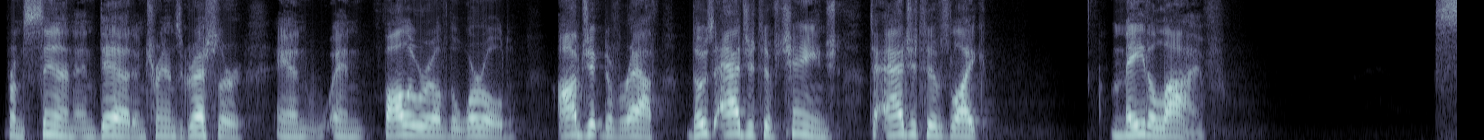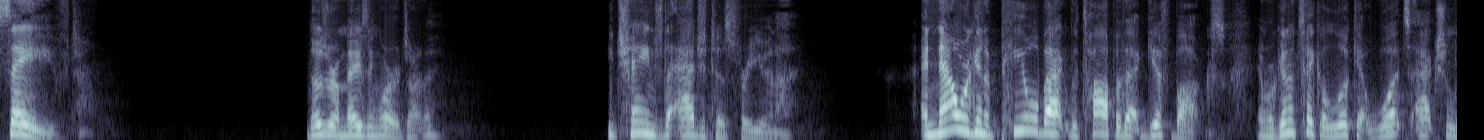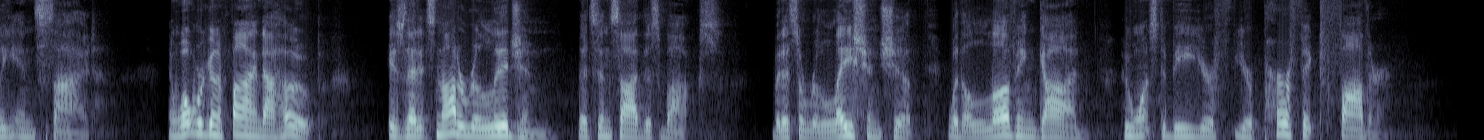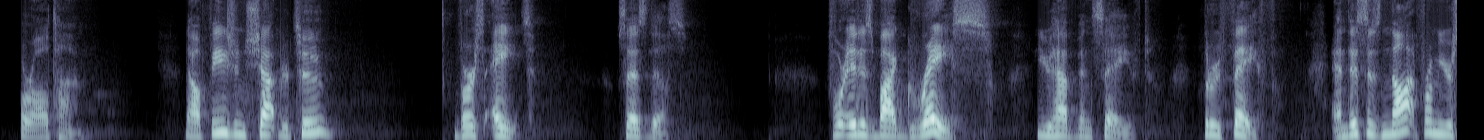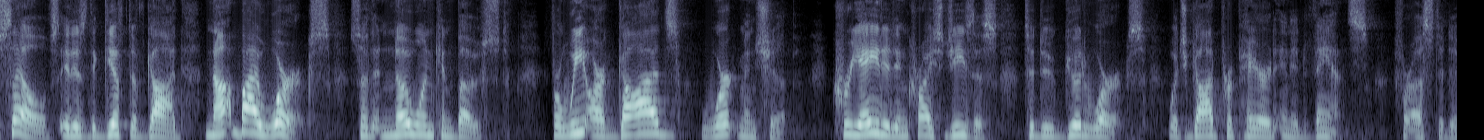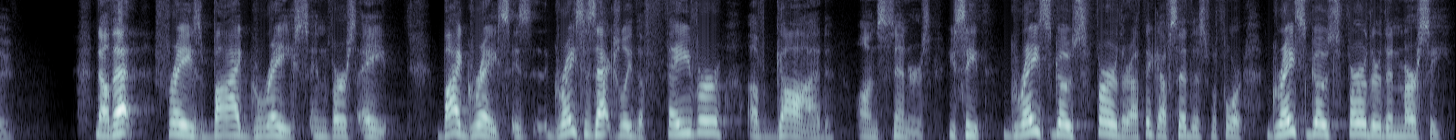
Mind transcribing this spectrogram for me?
from sin and dead and transgressor and, and follower of the world, object of wrath. Those adjectives changed to adjectives like made alive, saved. Those are amazing words, aren't they? He changed the adjectives for you and I. And now we're going to peel back the top of that gift box and we're going to take a look at what's actually inside. And what we're going to find, I hope, is that it's not a religion that's inside this box, but it's a relationship with a loving God who wants to be your, your perfect Father for all time. Now, Ephesians chapter 2, verse 8 says this For it is by grace you have been saved through faith. And this is not from yourselves, it is the gift of God, not by works, so that no one can boast. For we are God's workmanship, created in Christ Jesus to do good works, which God prepared in advance for us to do. Now, that phrase, by grace, in verse 8, by grace is grace is actually the favor of God on sinners. You see, grace goes further. I think I've said this before. Grace goes further than mercy.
